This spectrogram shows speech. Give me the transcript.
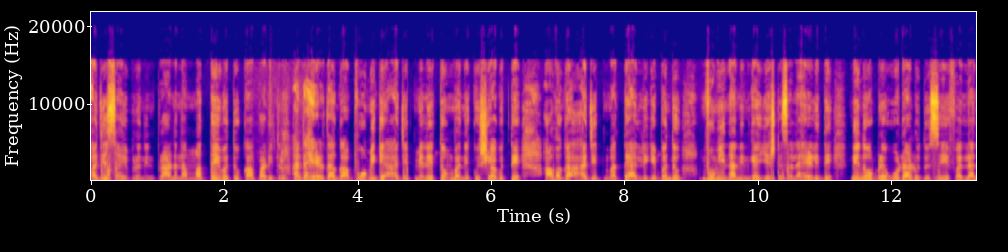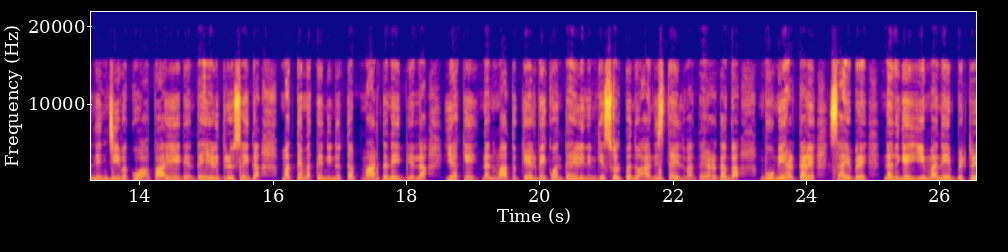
ಅಜಿತ್ ಸಾಹೇಬರು ನಿನ್ನ ಪ್ರಾಣನ ಮತ್ತೆ ಇವತ್ತು ಕಾಪಾಡಿದ್ರು ಅಂತ ಹೇಳಿದಾಗ ಭೂಮಿಗೆ ಅಜಿತ್ ಮೇಲೆ ತುಂಬಾ ಖುಷಿಯಾಗುತ್ತೆ. ಆವಾಗ ಅಜಿತ್ ಮತ್ತೆ ಅಲ್ಲಿಗೆ ಬಂದು, ಭೂಮಿ, ನಾನು ನಿನಗೆ ಎಷ್ಟು ಸಲ ಹೇಳಿದ್ದೆ. ನೀನು ಒಬ್ಬಳೆ ಓಡಾಡೋದು ಸೇಫ್ ಅಲ್ಲ. ನಿನ್ನ ಜೀವಕ್ಕೂ ಅಪಾಯ ಇದೆ ಅಂತ ಹೇಳಿದರೂ ಸಹಿತ ಮತ್ತೆ ಮತ್ತೆ ನೀನು ತಪ್ಪು ಮಾಡ್ತಾನೆ ಇದೆಯಲ್ಲ ಯಾಕೆ? ನನ್ನ ಮಾತು ಕೇಳಬೇಕು ಅಂತ ಹೇಳಿ ನಿನಗೆ ಸ್ವಲ್ಪನೂ ಅನಿಸ್ತಾ ಇಲ್ವಾ ಅಂತ ಹೇಳಿದಾಗ ಭೂಮಿ ಹೇಳ್ತಾಳೆ, ಸಾಹೇಬ್ರೆ, ನನಗೆ ಈ ಮನೆ ಬಿಟ್ಟರೆ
